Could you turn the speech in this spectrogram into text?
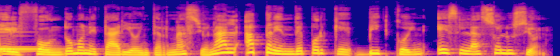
El Fondo Monetario Internacional aprende por qué Bitcoin es la solución.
